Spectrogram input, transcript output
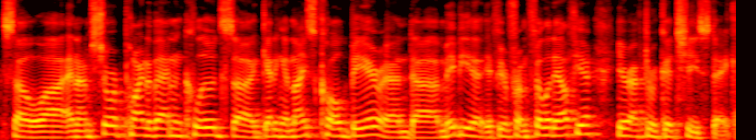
So, uh, and I'm sure part of that includes uh, getting a nice cold beer. And uh, maybe uh, if you're from Philadelphia, you're after a good cheesesteak.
